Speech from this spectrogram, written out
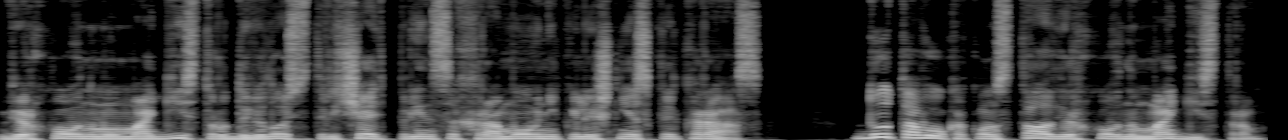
Верховному магистру довелось встречать принца-храмовника лишь несколько раз, до того, как он стал верховным магистром.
